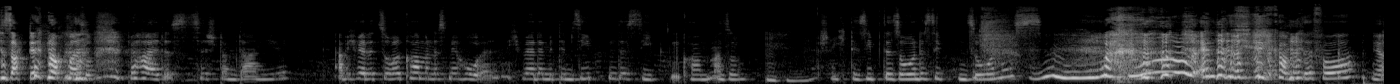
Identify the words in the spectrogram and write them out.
sagt er nochmal so. Behalt es, zischt Don Daniel. Aber ich werde zurückkommen und es mir holen. Ich werde mit dem siebten des siebten kommen. Also wahrscheinlich der siebte Sohn des siebten Sohnes. Uh, endlich kommt er vor. Ja.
